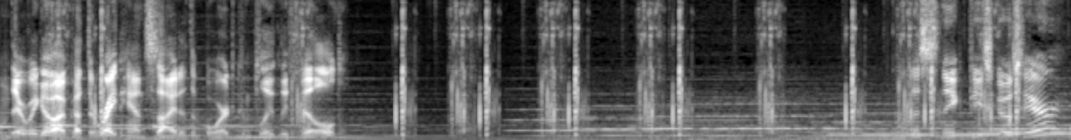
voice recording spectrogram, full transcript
And there we go, I've got the right-hand side of the board completely filled. This snake piece goes here.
